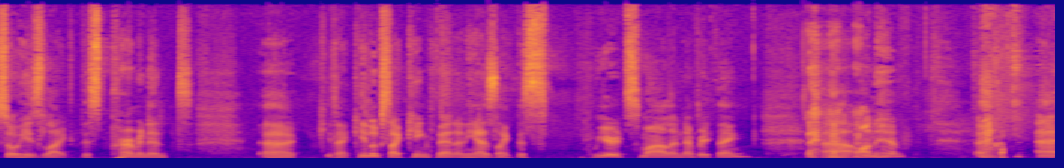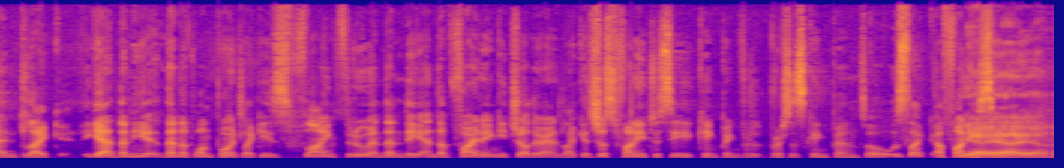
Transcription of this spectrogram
So he's like this permanent, uh, like he looks like Kingpin, and he has like this weird smile and everything uh, on him. And like yeah then he then at one point like he's flying through and then they end up fighting each other and like it's just funny to see kingpin versus kingpin so it was like a funny yeah, scene. yeah, yeah,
